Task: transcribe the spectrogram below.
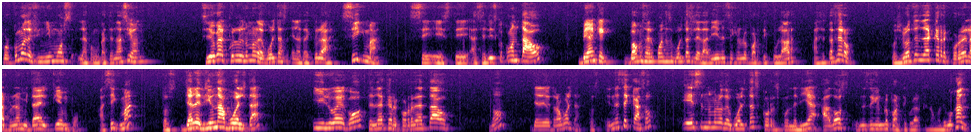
por cómo definimos la concatenación, si yo calculo el número de vueltas en la trayectoria sigma se, este, asterisco con tau, vean que vamos a ver cuántas vueltas le daría en este ejemplo particular a Z0. Pues yo tendría que recorrer la primera mitad del tiempo a sigma, entonces ya le di una vuelta y luego tendría que recorrer a tau, ¿no? Ya le di otra vuelta. Entonces, en este caso, ese número de vueltas correspondería a 2 en este ejemplo particular que estamos dibujando.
